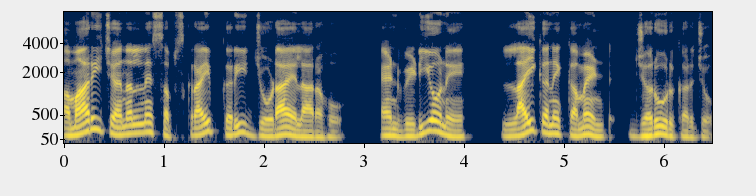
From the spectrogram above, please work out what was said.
અમારી ચેનલને સબસ્ક્રાઇબ કરી જોડાયેલા રહો. એન્ડ વિડીયોને લાઇક અને કમેન્ટ જરૂર કરજો.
